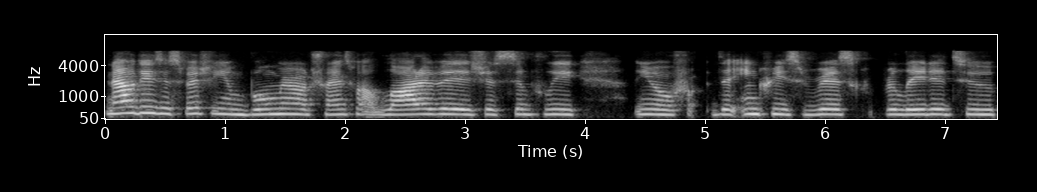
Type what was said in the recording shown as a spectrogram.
Nowadays, especially in bone marrow transplant, a lot of it is just simply you know the increased risk related to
